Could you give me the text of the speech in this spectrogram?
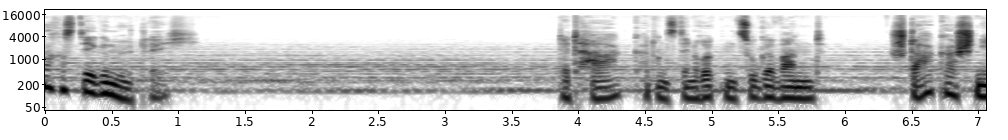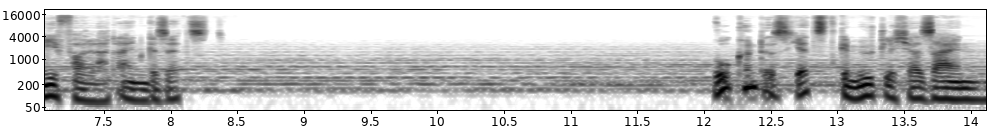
Mach es dir gemütlich. Der Tag hat uns den Rücken zugewandt, starker Schneefall hat eingesetzt. Wo könnte es jetzt gemütlicher sein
